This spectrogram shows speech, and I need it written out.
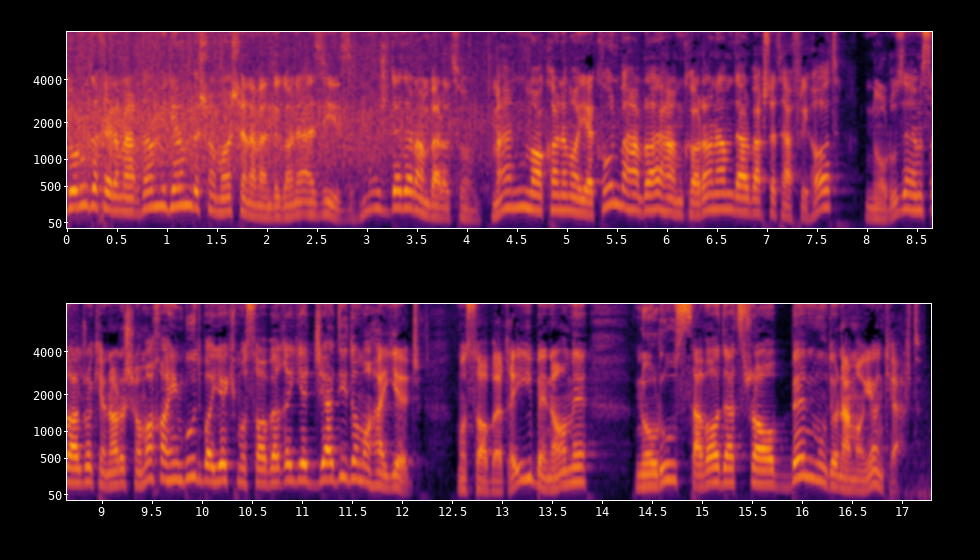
درود خیر مقدم میگم به شما شنوندگان عزیز. مژده دارم براتون. من ماکان مایکون به همراه همکارانم در بخش تفریحات نوروز امسال رو کنار شما خواهیم بود با یک مسابقه جدید و مهیج. مسابقه ای به نام نوروز سوادت را بنمود و نمایان کرد.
